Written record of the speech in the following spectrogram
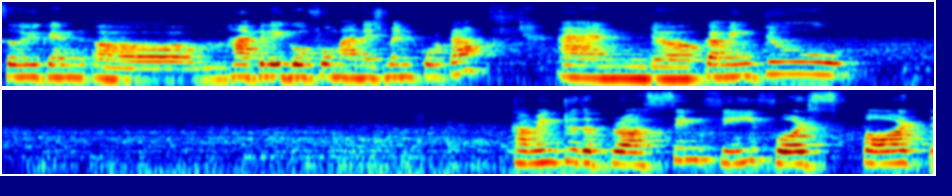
So you can um, happily go for management quota. And uh, coming to coming to the processing fee for spot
